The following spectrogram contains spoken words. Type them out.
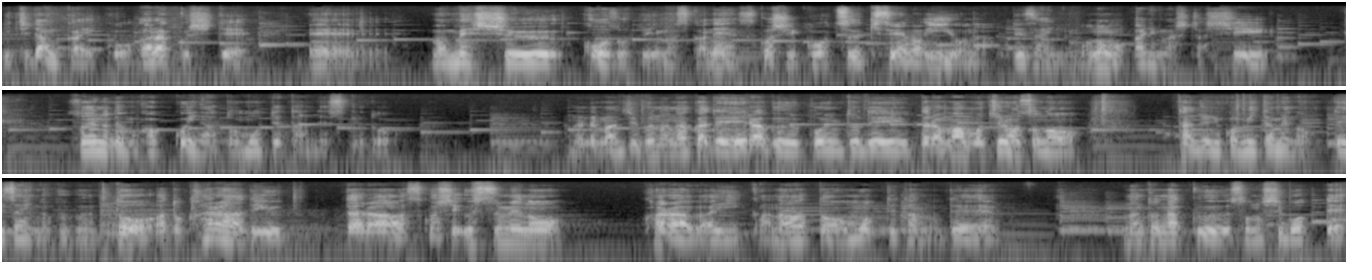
一段階こう荒くして、えー、まあ、メッシュ構造といいますかね、少しこう通気性のいいようなデザインのものもありましたし、そういうのでもかっこいいなと思ってたんですけど。なんでまあ自分の中で選ぶポイントで言ったら、まあもちろんその、単純にこう見た目のデザインの部分と、あとカラーで言ったら少し薄めのカラーがいいかなとは思ってたので、なんとなくその絞って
